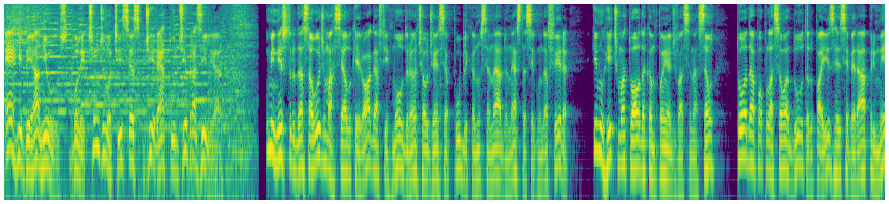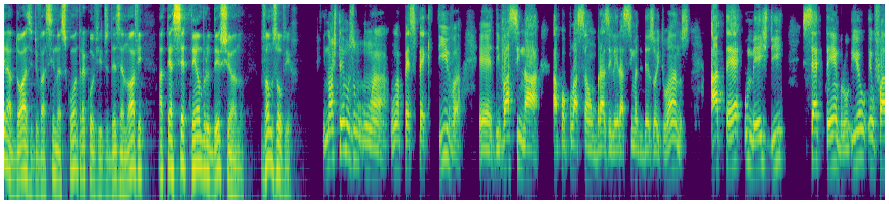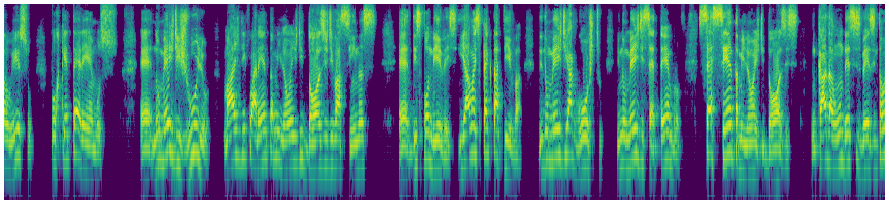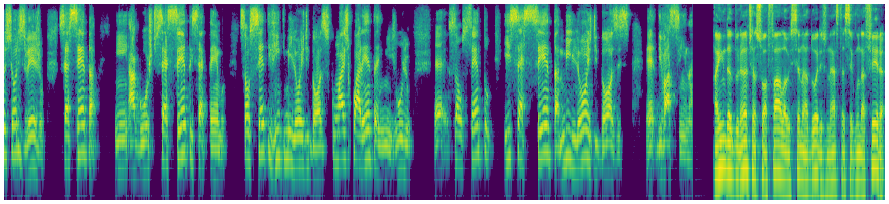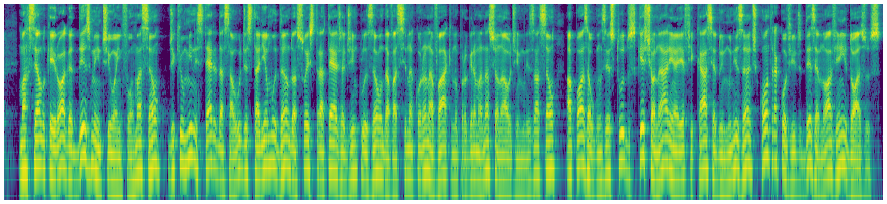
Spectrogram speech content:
RBA News, Boletim de Notícias, direto de Brasília. O ministro da Saúde, Marcelo Queiroga, afirmou durante a audiência pública no Senado nesta segunda-feira que, no ritmo atual da campanha de vacinação, toda a população adulta do país receberá a primeira dose de vacinas contra a Covid-19 até setembro deste ano. Vamos ouvir. E nós temos uma, uma perspectiva é, de vacinar a população brasileira acima de 18 anos até o mês de setembro. E eu, eu falo isso porque teremos, é, no mês de julho, mais de 40 milhões de doses de vacinas é, disponíveis. E há uma expectativa de, no mês de agosto e no mês de setembro, 60 milhões de doses em cada um desses meses. Então, os senhores vejam, 60 em agosto, 60 em setembro, são 120 milhões de doses, com mais 40 em julho, é, são 160 milhões de doses é, de vacina. Ainda durante a sua fala aos senadores nesta segunda-feira, Marcelo Queiroga desmentiu a informação de que o Ministério da Saúde estaria mudando a sua estratégia de inclusão da vacina Coronavac no Programa Nacional de Imunização após alguns estudos questionarem a eficácia do imunizante contra a Covid-19 em idosos.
